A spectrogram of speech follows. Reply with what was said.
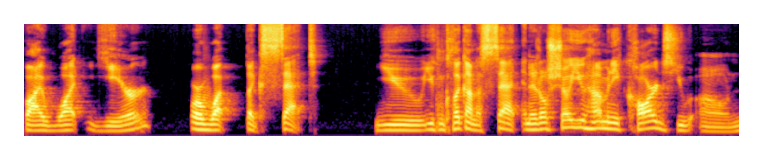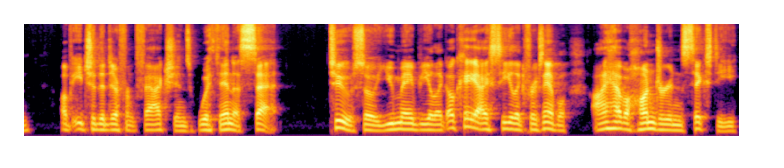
by what year or what like set you you can click on a set and it'll show you how many cards you own of each of the different factions within a set too. So you may be like, okay, I see, like, for example, I have 160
